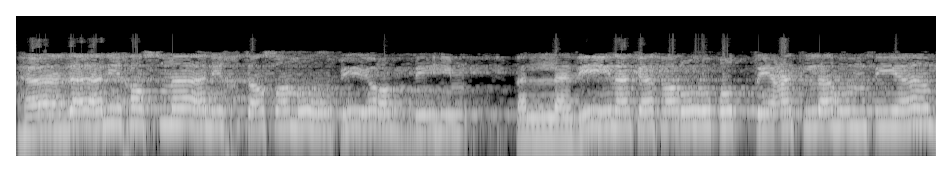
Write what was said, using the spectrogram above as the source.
هذان خصمان اختصموا في ربهم فالذين كفروا قطعت لهم ثياب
